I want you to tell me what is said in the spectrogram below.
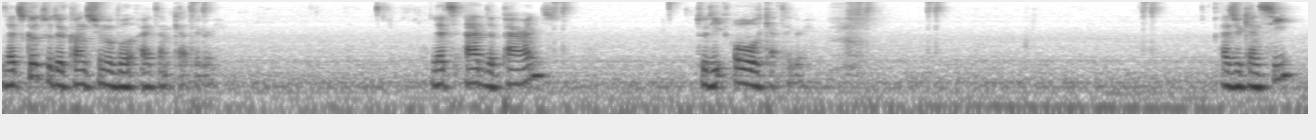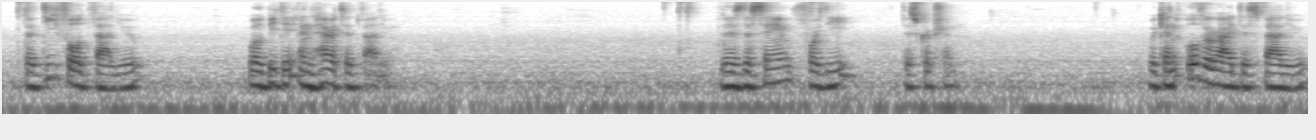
Let's go to the consumable item category. Let's add the parent to the old category. As you can see, the default value will be the inherited value. It is the same for the description. We can override this value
